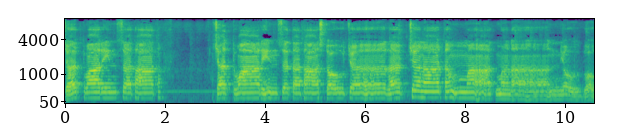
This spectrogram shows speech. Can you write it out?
चत्वारिंशतात् चत्वारिंशतथाष्टौ च रक्षणार्थं महात्मनान्यौ द्वौ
